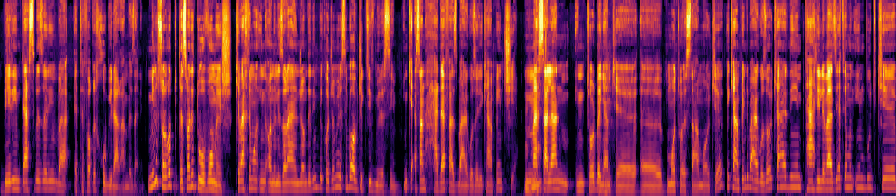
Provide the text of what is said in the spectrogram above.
بریم دست بذاریم و اتفاق خوبی رقم بزنیم. میریم سراغ قسمت دومش که وقتی ما این آنالیزا رو انجام دادیم به کجا می‌رسیم؟ به objective می‌رسیم. اینکه اصلا هدف از برگزاری کمپین چیه؟ مثلا اینطور بگم که ما تو استار مارکت یه کمپینی برگزار کردیم. تحلیل وضعیتمون این بود که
